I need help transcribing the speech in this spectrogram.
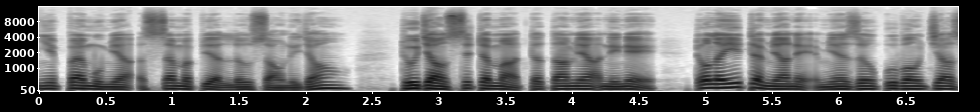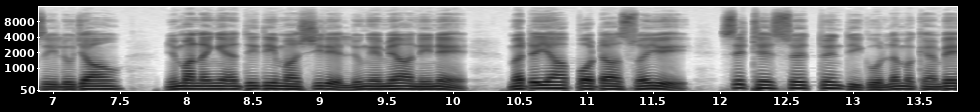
ညှဉ်းပန်းမှုများအဆက်မပြတ်လှုံ့ဆော်နေကြောင်းထို့ကြောင့်စစ်တပ်မှတပ်သားများအနေနဲ့တော်လှန်ရေးတပ်များနဲ့အမြန်ဆုံးပူးပေါင်းကြစေလိုကြောင်း မြန်မာနိုင်ငံအသီးသီးမှာရှိတဲ့လူငယ်များအနေနဲ့မတရားပေါ်တာဆွဲ၍စစ်ထဲဆွဲသွင်းသည်ကိုလက်မခံဘဲ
